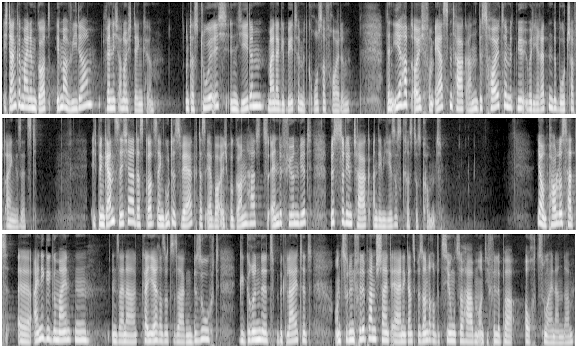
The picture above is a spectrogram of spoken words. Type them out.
Ich danke meinem Gott immer wieder, wenn ich an euch denke. Und das tue ich in jedem meiner Gebete mit großer Freude. Denn ihr habt euch vom ersten Tag an bis heute mit mir über die rettende Botschaft eingesetzt. Ich bin ganz sicher, dass Gott sein gutes Werk, das er bei euch begonnen hat, zu Ende führen wird, bis zu dem Tag, an dem Jesus Christus kommt. Ja, und Paulus hat äh, einige Gemeinden in seiner Karriere sozusagen besucht, gegründet, begleitet. Und zu den Philippern scheint er eine ganz besondere Beziehung zu haben und die Philipper auch zueinander.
